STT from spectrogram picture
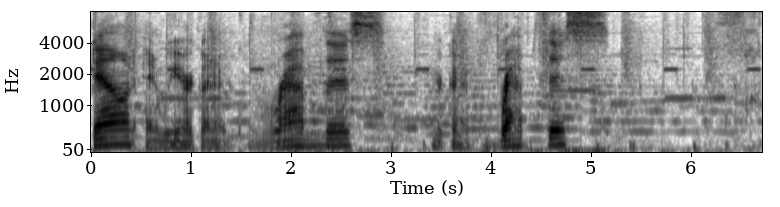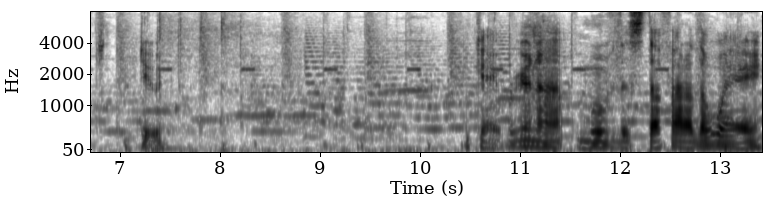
down and we are gonna grab this. We're gonna grab this. Fuck, dude. Okay, we're gonna move this stuff out of the way.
